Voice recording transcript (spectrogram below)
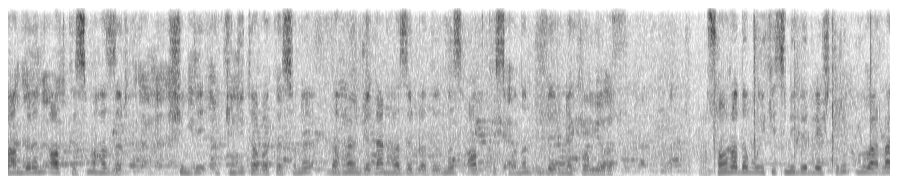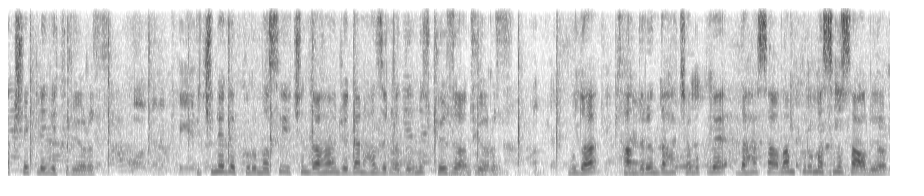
Tandırın alt kısmı hazır. Şimdi ikinci tabakasını daha önceden hazırladığımız alt kısmının üzerine koyuyoruz. Sonra da bu ikisini birleştirip yuvarlak şekle getiriyoruz. İçine de kuruması için daha önceden hazırladığımız közü atıyoruz. Bu da tandırın daha çabuk ve daha sağlam kurumasını sağlıyor.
